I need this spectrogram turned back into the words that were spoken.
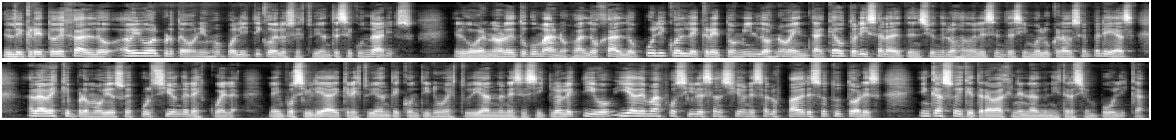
El decreto de Jaldo avivó el protagonismo político de los estudiantes secundarios. El gobernador de Tucumán, Osvaldo Jaldo, publicó el decreto 1290 que autoriza la detención de los adolescentes involucrados en peleas, a la vez que promovió su expulsión de la escuela, la imposibilidad de que el estudiante continúe estudiando en ese ciclo lectivo y además posibles sanciones a los padres o tutores en caso de que trabajen en la administración pública.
